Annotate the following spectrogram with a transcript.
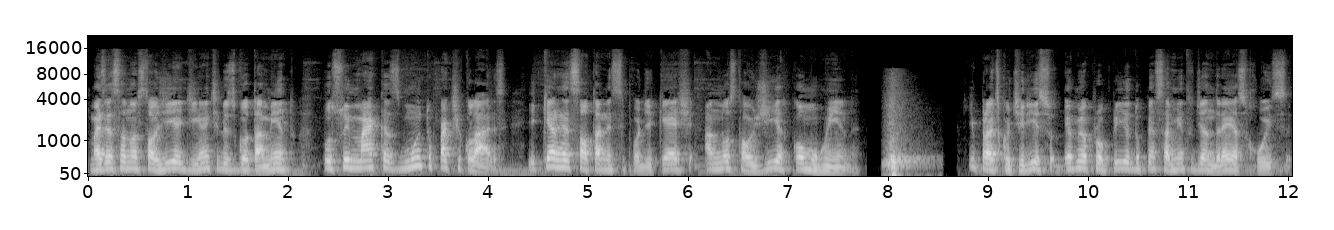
Mas essa nostalgia diante do esgotamento possui marcas muito particulares e quero ressaltar nesse podcast a nostalgia como ruína. E para discutir isso, eu me aproprio do pensamento de Andreas Huyssen.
